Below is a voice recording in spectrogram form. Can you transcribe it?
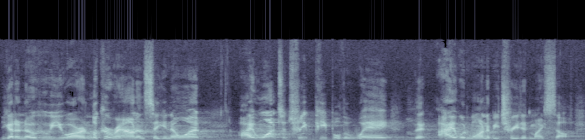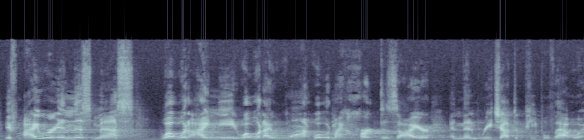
You got to know who you are and look around and say, you know what? I want to treat people the way that I would want to be treated myself. If I were in this mess, what would I need? What would I want? What would my heart desire? And then reach out to people that way.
